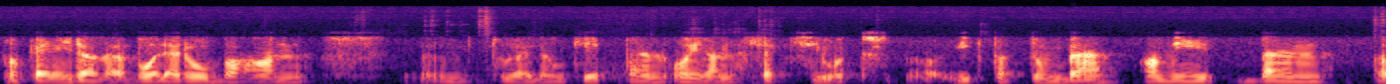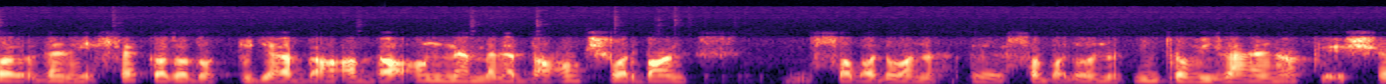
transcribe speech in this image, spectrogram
akár egy Ravel Boleróban tulajdonképpen olyan szekciót iktattunk be, amiben a zenészek az adott ugye abban abba a hangnemben, ebben a hangsorban szabadon, szabadon improvizálnak, és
